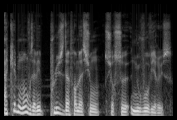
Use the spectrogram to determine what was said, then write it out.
À quel moment vous avez plus d'informations sur ce nouveau virus?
